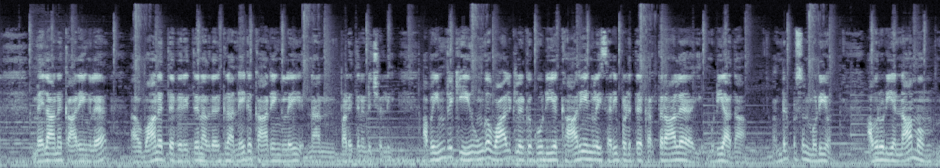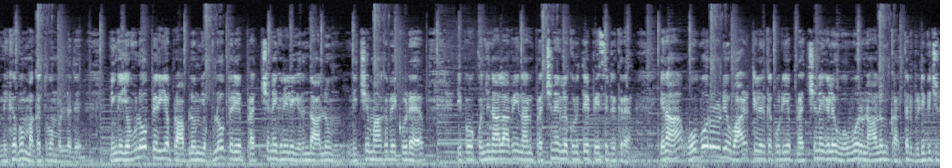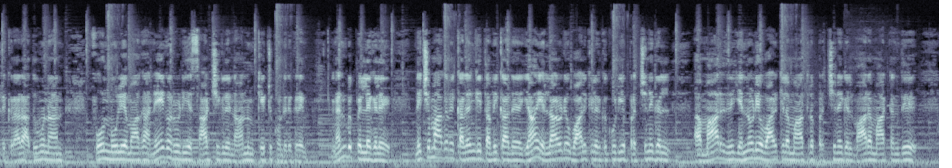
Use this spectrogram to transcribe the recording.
மேலான காரியங்களை வானத்தை விரித்தேன் அதில் இருக்கிற அநேக காரியங்களை நான் படைத்தேன் என்று சொல்லி. அப்ப இன்றைக்கு உங்க வாழ்க்கையில் இருக்கக்கூடிய காரியங்களை சரிப்படுத்த கர்த்தரால முடியாதா? ஹண்ட்ரட் முடியும். அவருடைய நாமம் மிகவும் மகத்துவம் உள்ளது. நீங்க எவ்வளோ பெரிய ப்ராப்ளம் எவ்வளோ பெரிய பிரச்சனைகளில் இருந்தாலும் நிச்சயமாகவே கூட இப்போ கொஞ்ச நாளாவே நான் பிரச்சனைகளை குறித்தே பேசிட்டு இருக்கிறேன். ஏன்னா ஒவ்வொருவருடைய வாழ்க்கையில் இருக்கக்கூடிய பிரச்சனைகளை ஒவ்வொரு நாளும் கர்த்தர் விடுவிச்சிட்டு இருக்கிறார். அதுவும் நான் போன் மூலியமாக அநேகருடைய சாட்சிகளை நானும் கேட்டுக்கொண்டிருக்கிறேன். நண்பு பிள்ளைகளே நிச்சயமாகவே கலங்கி தவிக்காத ஏன் எல்லாருடைய வாழ்க்கையில் இருக்கக்கூடிய பிரச்சனைகள் மாறுது. என்னுடைய வாழ்க்கையில மாத்திர பிரச்சனைகள் மாற மாட்டேன்து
